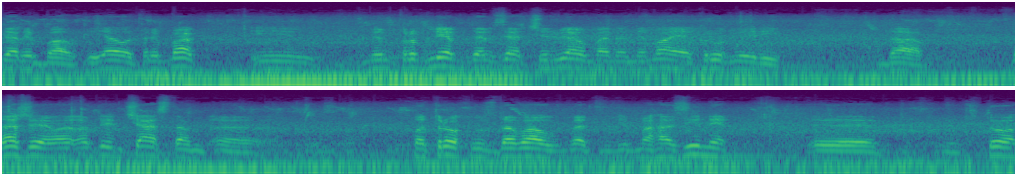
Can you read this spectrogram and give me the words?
для рибалки. Я от рибак і проблем, де взяти черв'я, в мене немає круглий рік. Да. Навіть один час там е, потроху здавав в магазини, е, хто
